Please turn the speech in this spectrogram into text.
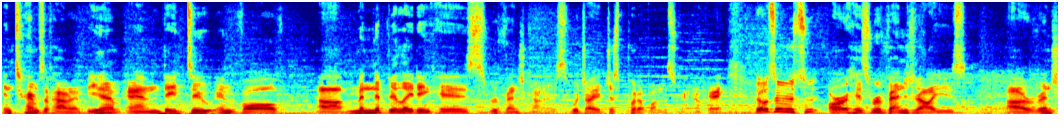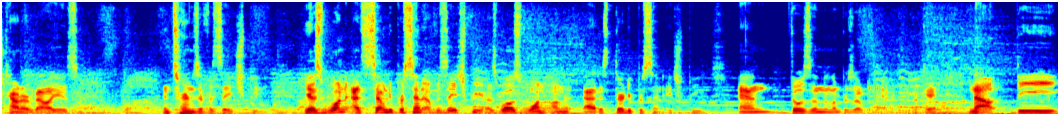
in terms of how to beat him, and they do involve uh, manipulating his revenge counters, which I just put up on the screen, okay? Those are, are his revenge values, uh, revenge counter values, in terms of his HP. He has one at 70% of his HP as well as one on at his 30% HP. And those are the numbers over there. Okay. Now the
